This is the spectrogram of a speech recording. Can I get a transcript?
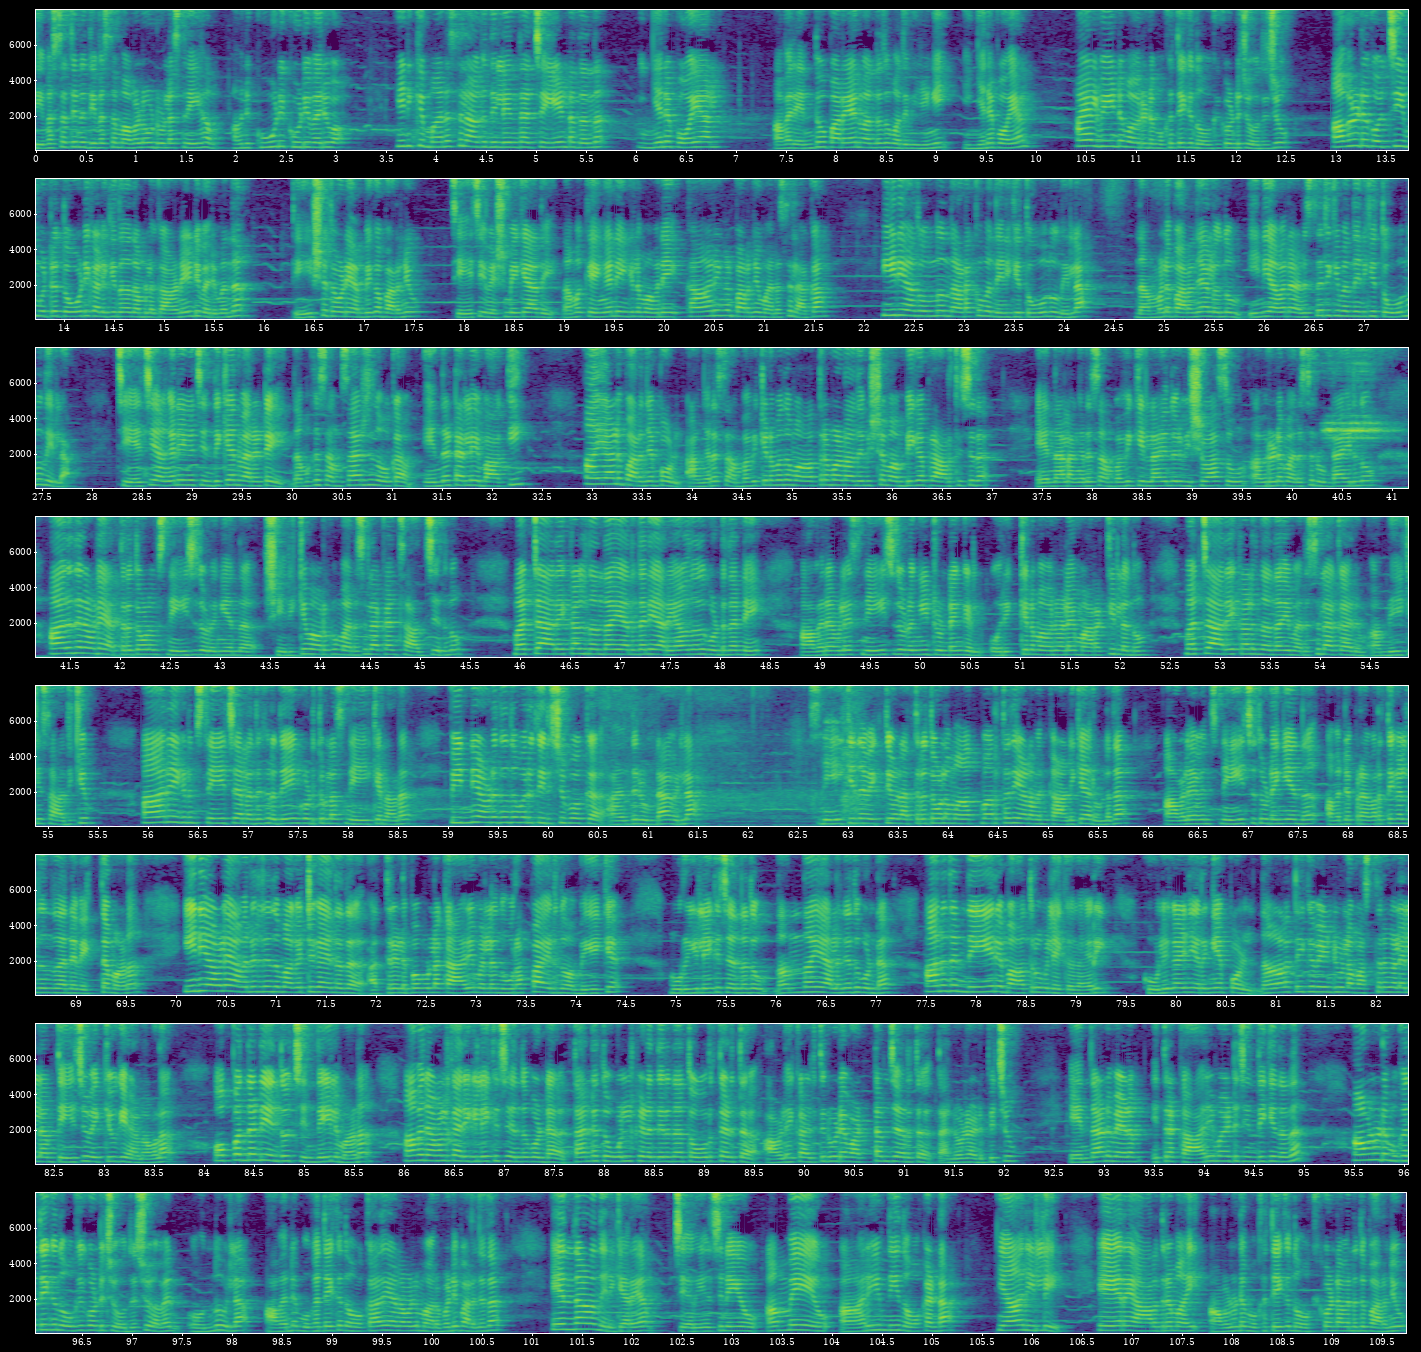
ദിവസത്തിന് ദിവസം അവളോടുള്ള സ്നേഹം അവന് കൂടി കൂടി വരുക എനിക്ക് മനസ്സിലാകുന്നില്ല എന്താ ചെയ്യേണ്ടതെന്ന്. ഇങ്ങനെ പോയാൽ? അവരെന്തോ പറയാൻ വന്നതും അത് വിഴുങ്ങി. ഇങ്ങനെ പോയാൽ? അയാൾ വീണ്ടും അവരുടെ മുഖത്തേക്ക് നോക്കിക്കൊണ്ട് ചോദിച്ചു അവരുടെ കൊച്ചി മുറ്റത്ത് ഓടി കളിക്കുന്നത് നമ്മൾ കാണേണ്ടി വരുമെന്ന്? ദേഷ്യത്തോടെ അംബിക പറഞ്ഞു ചേച്ചി വിഷമിക്കാതെ നമുക്ക് എങ്ങനെയെങ്കിലും അവനെ കാര്യങ്ങൾ പറഞ്ഞു മനസ്സിലാക്കാം. ഇനി അതൊന്നും നടക്കുമെന്ന് എനിക്ക് തോന്നുന്നില്ല. നമ്മൾ പറഞ്ഞാലൊന്നും ഇനി അവൻ അനുസരിക്കുമെന്ന് എനിക്ക് തോന്നുന്നില്ല. ചേച്ചി അങ്ങനെ അങ്ങ് ചിന്തിക്കാൻ വരട്ടെ നമുക്ക് സംസാരിച്ച് നോക്കാം. എന്നിട്ടല്ലേ ബാക്കി? അയാൾ പറഞ്ഞപ്പോൾ അങ്ങനെ സംഭവിക്കണമെന്ന് മാത്രമാണ് ആ നിമിഷം അംബിക പ്രാർത്ഥിച്ചത്. എന്നാൽ അങ്ങനെ സംഭവിക്കില്ല എന്നൊരു വിശ്വാസവും അവരുടെ മനസ്സിലുണ്ടായിരുന്നു. ആനന്ദൻ അവളെ അത്രത്തോളം സ്നേഹിച്ചു തുടങ്ങിയെന്ന് ശരിക്കും അവർക്ക് മനസ്സിലാക്കാൻ സാധിച്ചിരുന്നു. മറ്റാരേക്കാൾ നന്നായി അനന്തനെ അറിയാവുന്നത് കൊണ്ട് തന്നെ അവൻ അവളെ സ്നേഹിച്ചു തുടങ്ങിയിട്ടുണ്ടെങ്കിൽ ഒരിക്കലും അവനവളെ മറക്കില്ലെന്നും മറ്റാരേക്കാളും നന്നായി മനസ്സിലാക്കാനും അംബികയ്ക്ക് സാധിക്കും. ആരെങ്കിലും സ്നേഹിച്ചാൽ അത് ഹൃദയം കൊടുത്തുള്ള സ്നേഹിക്കലാണ്. പിന്നെ അവിടെ നിന്നും ഒരു തിരിച്ചുപോക്ക് അനന്തനുണ്ടാവില്ല. സ്നേഹിക്കുന്ന വ്യക്തിയോട് അത്രത്തോളം ആത്മാർത്ഥതയാണ് അവൻ കാണിക്കാറുള്ളത്. അവളെ അവൻ സ്നേഹിച്ചു തുടങ്ങിയെന്ന് അവന്റെ പ്രവർത്തികളിൽ നിന്ന് തന്നെ വ്യക്തമാണ്. ഇനി അവളെ അവനിൽ നിന്ന് അകറ്റുക എന്നത് അത്ര എളുപ്പമുള്ള കാര്യമല്ലെന്ന് ഉറപ്പായിരുന്നു അംബികയ്ക്ക്. മുറിയിലേക്ക് ചെന്നതും നന്നായി അലഞ്ഞതുകൊണ്ട് ആനന്ദൻ നേരെ ബാത്റൂമിലേക്ക് കയറി. കുളി കഴിഞ്ഞിറങ്ങിയപ്പോൾ നാളത്തേക്ക് വേണ്ടിയുള്ള വസ്ത്രങ്ങളെല്ലാം തേച്ചു വയ്ക്കുകയാണ് അവൾ ഒപ്പം തന്നെ എന്തോ ചിന്തയിലുമാണ്. അവൻ അവൾക്കരികിലേക്ക് ചെന്നുകൊണ്ട് തന്റെ തോളിൽ കിടന്നിരുന്ന തോർത്തെടുത്ത് അവളെ കഴുത്തിലൂടെ വട്ടം ചേർത്ത് തന്നോട് അടുപ്പിച്ചു. എന്താണ് മേഡം ഇത്ര കാര്യമായിട്ട് ചിന്തിക്കുന്നത്? അവളുടെ മുഖത്തേക്ക് നോക്കിക്കൊണ്ട് ചോദിച്ചു അവൻ ഒന്നുമില്ല. അവന്റെ മുഖത്തേക്ക് നോക്കാതെയാണ് അവൾ മറുപടി പറഞ്ഞത്. എന്താണെന്ന് എനിക്കറിയാം. ചെറിയച്ഛനെയോ അമ്മയെയോ ആരെയും നീ നോക്കണ്ട. ഞാനില്ലേ. ഏറെ ആർദ്രമായി അവളുടെ മുഖത്തേക്ക് നോക്കിക്കൊണ്ട് അവനത് പറഞ്ഞു.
